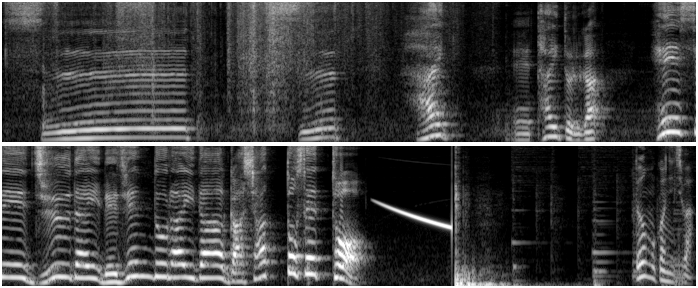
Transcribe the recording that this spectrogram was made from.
スッはい、えータイトルが「平成10代レジェンドライダーガシャットセット」どうもこんにちは。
